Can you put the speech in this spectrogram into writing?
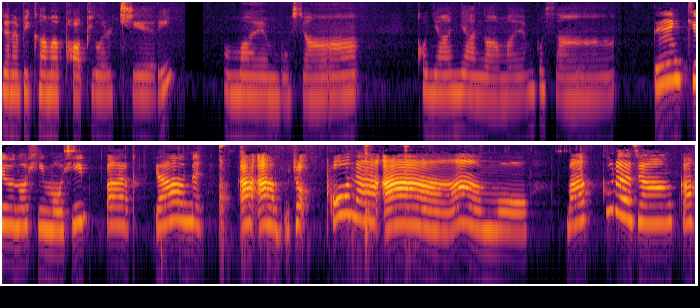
?gonna become a popular kitty? 甘えんぼさん。こにゃんにゃんの甘えんぼさん。電球の紐引っ張ら、やめ、あ、あ、ちょ、コーナー、あー、あー、もう、真っ暗じゃんか。あ、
